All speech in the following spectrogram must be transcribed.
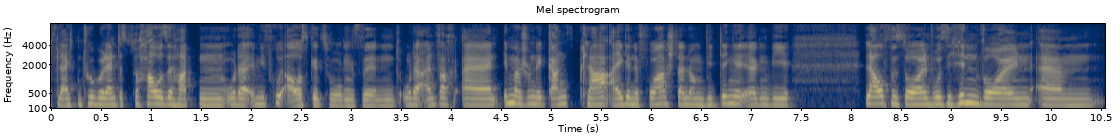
vielleicht ein turbulentes Zuhause hatten oder irgendwie früh ausgezogen sind oder einfach äh, immer schon eine ganz klar eigene Vorstellung, wie Dinge irgendwie laufen sollen, wo sie hinwollen. Ähm,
